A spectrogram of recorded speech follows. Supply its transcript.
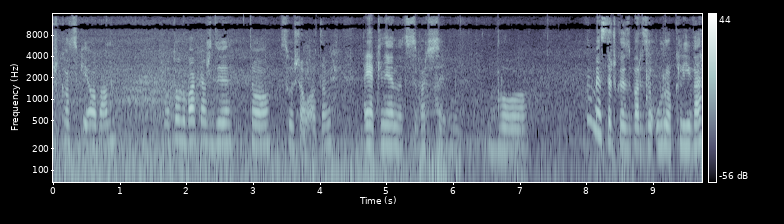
szkocki obam. No to chyba każdy to słyszał o tym. A jak nie, no to zobaczcie, bo miasteczko jest bardzo urokliwe.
